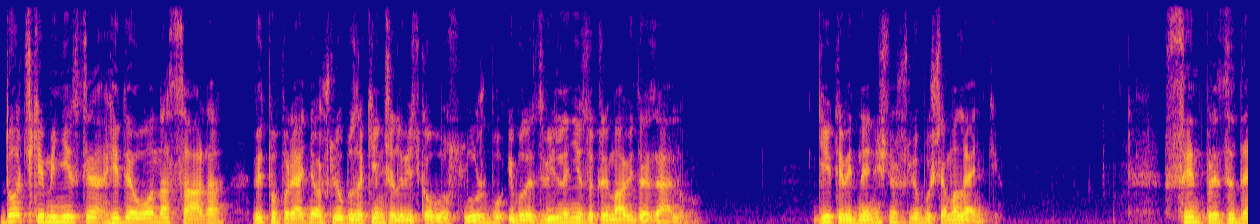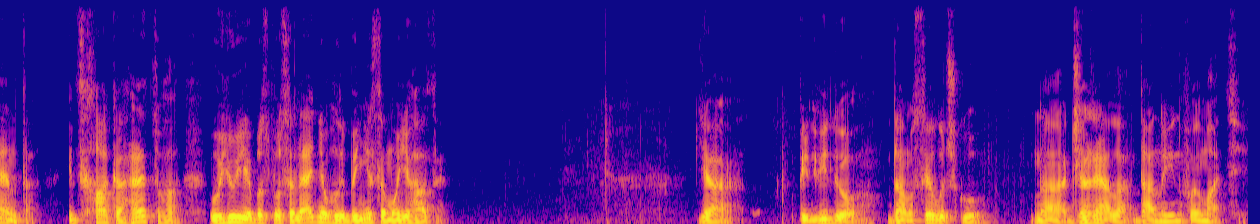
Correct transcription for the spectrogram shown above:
Дочки міністра Гідеона Сара від попереднього шлюбу закінчили військову службу і були звільнені, зокрема, від резерву. Діти від нинішнього шлюбу ще маленькі. Син президента Іцхака Герцога воює безпосередньо в глибині самої Гази. Я під відео дам силочку на джерела даної інформації.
